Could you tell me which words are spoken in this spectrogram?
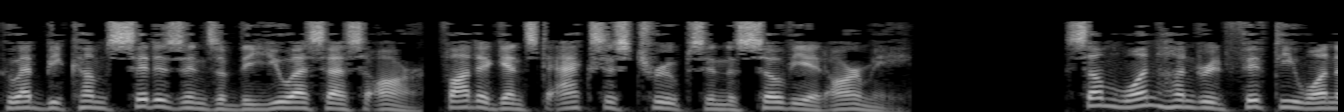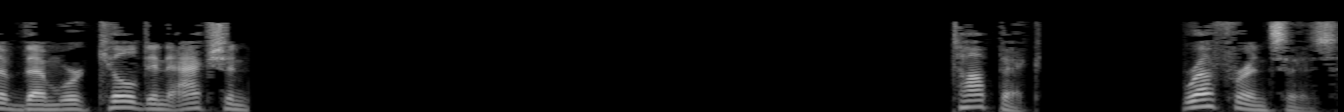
who had become citizens of the USSR, fought against Axis troops in the Soviet army. Some 151 of them were killed in action. References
